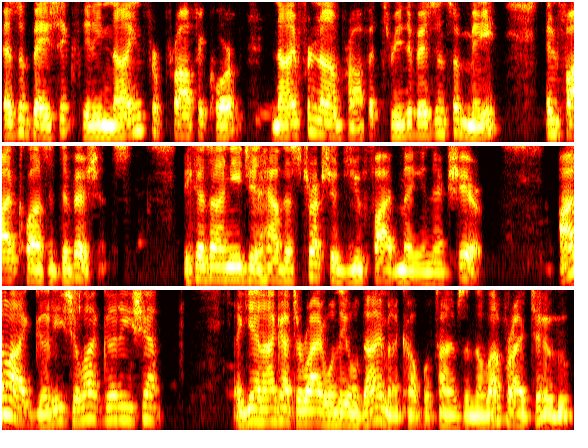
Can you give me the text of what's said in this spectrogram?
as a basic, getting nine for profit corp, nine for nonprofit, three divisions of me, and five closet divisions. Because I need you to have the structure to do five million next year. I like goodies. You like goodies yet? Again, I got to ride with Neil Diamond a couple of times in the Love Ride too.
